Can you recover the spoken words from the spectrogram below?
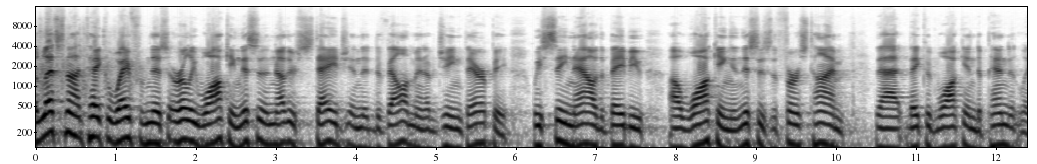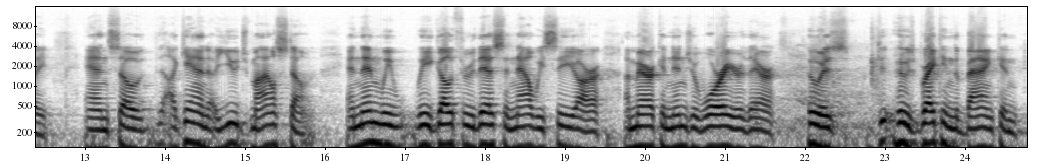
But let's not take away from this early walking. This is another stage in the development of gene therapy. We see now the baby uh, walking, and this is the first time that they could walk independently. And so, again, a huge milestone. And then we, we go through this, and now we see our American Ninja Warrior there who is, who's breaking the bank and,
